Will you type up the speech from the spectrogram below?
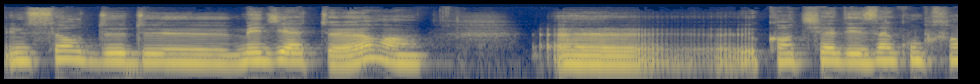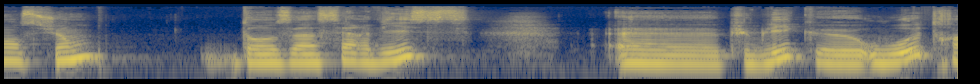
une sorte de, de médiateur euh, quand il y a des incompréhensions dans un service euh, public euh, ou autre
